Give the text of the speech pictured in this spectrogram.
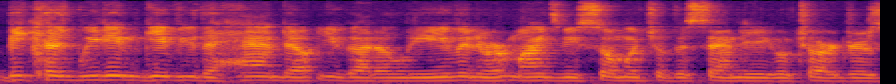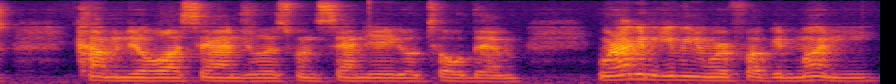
because we didn't give you the handout, you got to leave. And it reminds me so much of the San Diego Chargers coming to Los Angeles when San Diego told them, "We're not going to give you any more fucking money.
